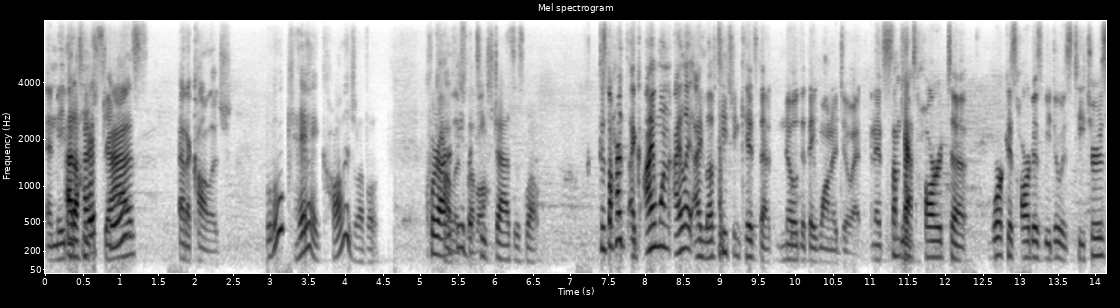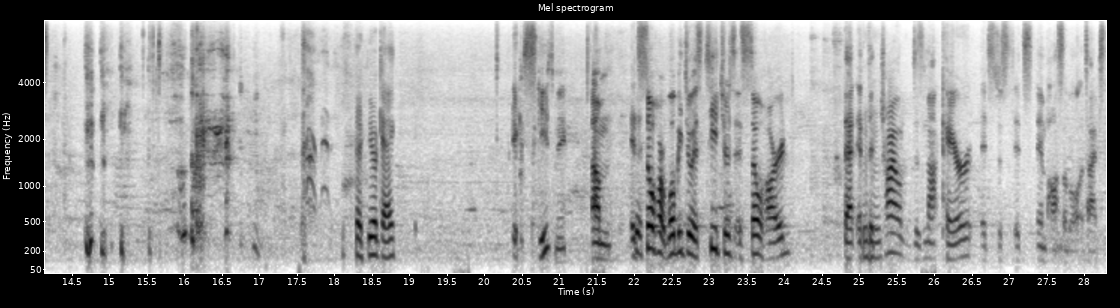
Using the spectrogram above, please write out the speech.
and maybe At teach jazz at a college. Okay, college level. Choreography, College but level. teach jazz as well. because the hard like i want i like i love teaching kids that know that they want to do it. And it's sometimes hard to work as hard as we do as teachers Are you okay? excuse me um it's so hard what we do as teachers is so hard that if the Mhm. child does not care it's just it's impossible at times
